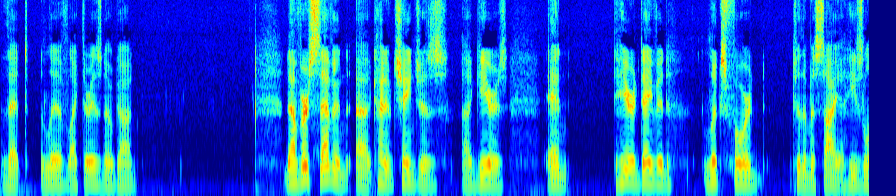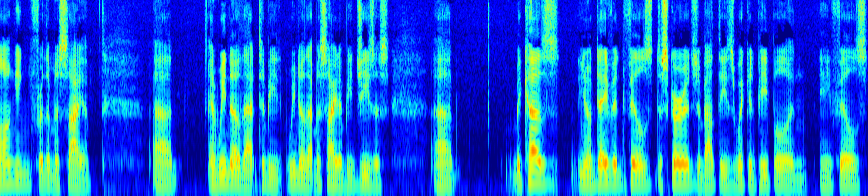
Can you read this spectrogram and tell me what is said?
that live like there is no God. Now, verse 7 uh, kind of changes uh, gears, and here David looks forward to the Messiah. He's longing for the Messiah. Uh, and we know that to be we know that Messiah to be Jesus. Uh, because you know David feels discouraged about these wicked people and he feels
